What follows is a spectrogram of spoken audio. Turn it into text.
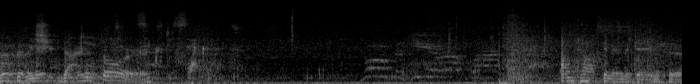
Was it Miss Mission begins Dinosaur? in 60 seconds. Talking in the game too.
